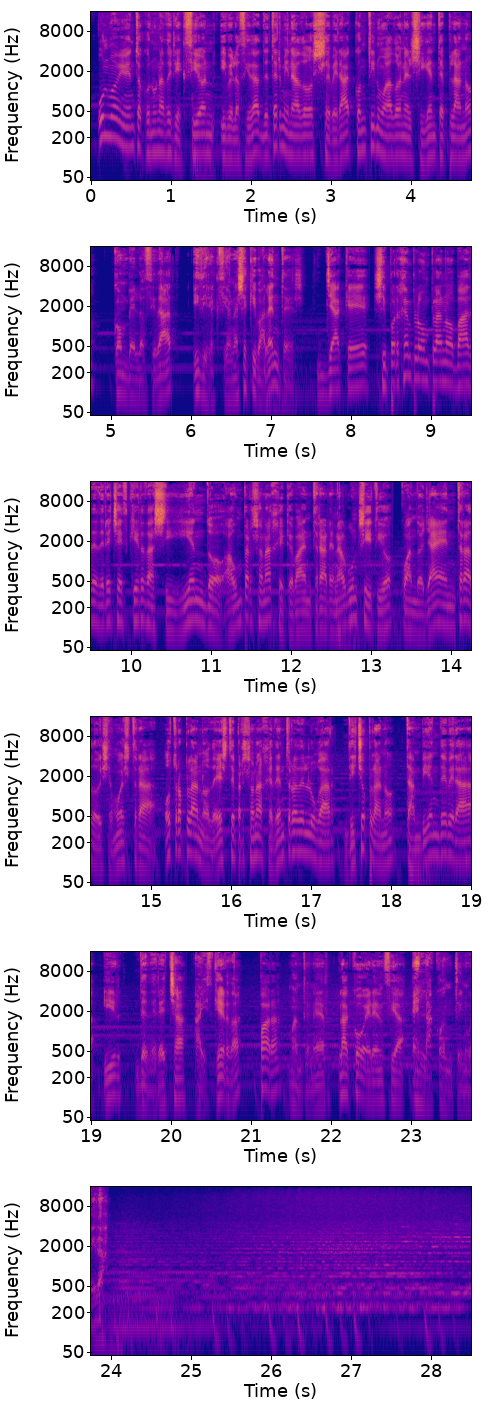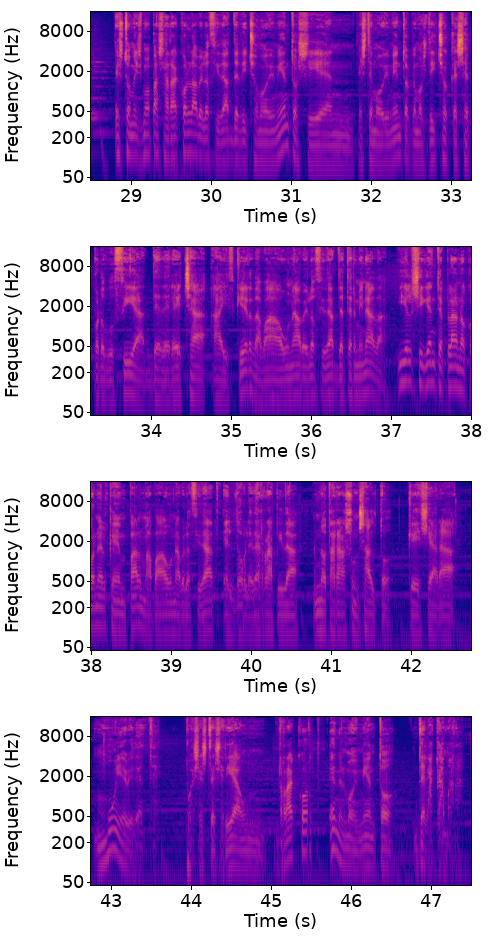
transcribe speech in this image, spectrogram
Un movimiento con una dirección y velocidad determinados se verá continuado en el siguiente plano con velocidad y direcciones equivalentes, ya que si por ejemplo un plano va de derecha a izquierda siguiendo a un personaje que va a entrar en algún sitio, cuando ya ha entrado y se muestra otro plano de este personaje dentro del lugar, dicho plano también deberá ir de derecha a izquierda para mantener la coherencia en la continuidad. Esto mismo pasará con la velocidad de dicho movimiento. Si en este movimiento que hemos dicho que se producía de derecha a izquierda va a una velocidad determinada y el siguiente plano con el que empalma va a una velocidad el doble de rápida, notarás un salto que se hará muy evidente. Pues este sería un raccord en el movimiento de la cámara.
